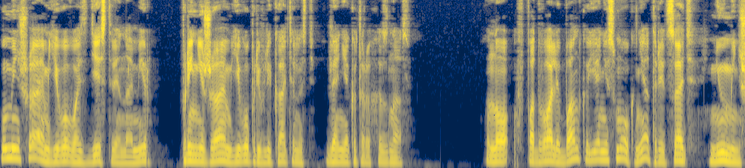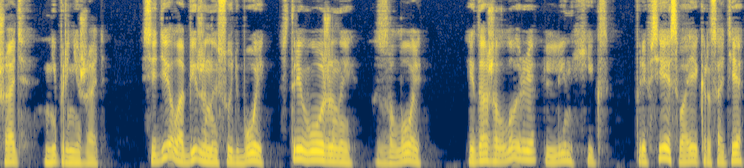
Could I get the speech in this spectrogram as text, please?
уменьшаем его воздействие на мир, принижаем его привлекательность для некоторых из нас. Но в подвале банка я не смог ни отрицать, ни уменьшать, ни принижать. Сидел обиженный судьбой, встревоженный, злой, и даже Лори Лин Хикс при всей своей красоте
